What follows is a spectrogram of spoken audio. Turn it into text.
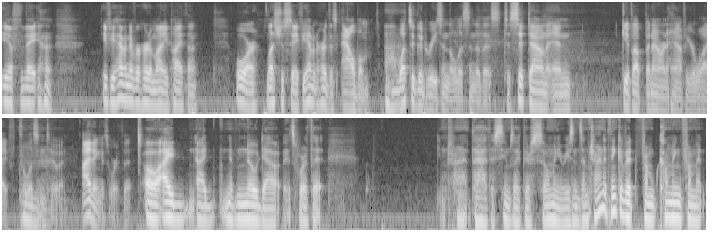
if they, if you haven't ever heard of Monty Python, or let's just say if you haven't heard this album, Uh-huh. what's a good reason to listen to this? To sit down and give up an hour and a half of your life to Hmm. listen to it. I think it's worth it. Oh, I I have no doubt it's worth it. I'm trying to, ah, there seems like there's so many reasons. I'm trying to think of it from coming from it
